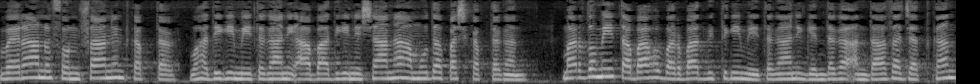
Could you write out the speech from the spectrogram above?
ویران و سنسانند کب تک وحدیگی میتگانی آبادی نشان ہاں ہمودا پش کب تگند مردوں میں تباہ و برباد بیتگی میتگانی گندگا اندازہ جتکند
